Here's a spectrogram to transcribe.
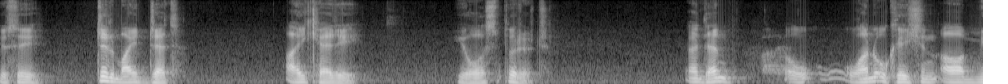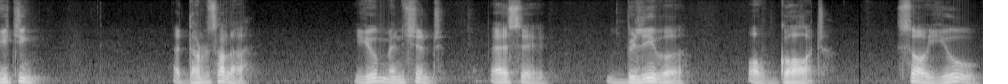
you see, till my death, I carry your spirit. And then uh, one occasion, our meeting at Dharamsala, you mentioned as a believer of God. So you,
